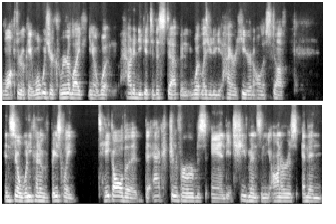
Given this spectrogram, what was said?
walk through. Okay, what was your career like? You know, what how did you get to this step, and what led you to get hired here, and all this stuff. And so when you kind of basically take all the the action verbs and the achievements and the honors and then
